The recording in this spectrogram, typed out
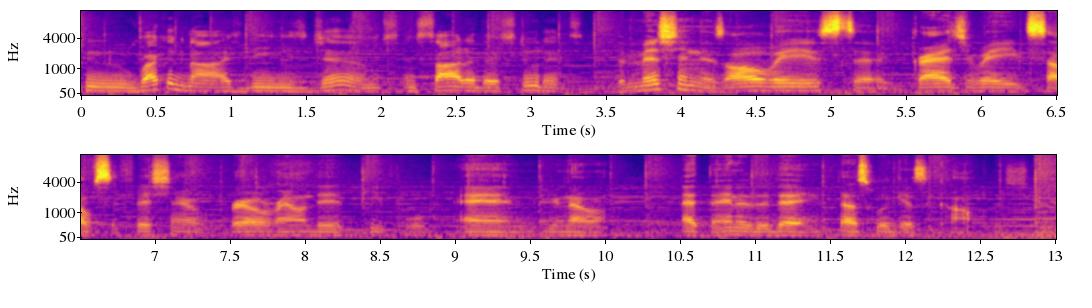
to recognize these gems inside of their students. The mission is always to graduate self-sufficient, well-rounded people. And, you know, at the end of the day, that's what gets accomplished.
